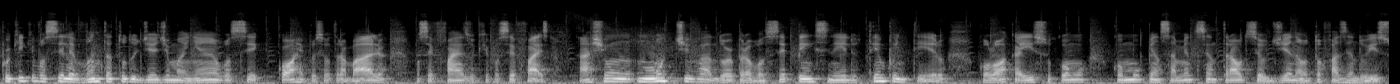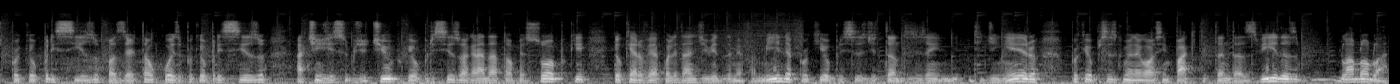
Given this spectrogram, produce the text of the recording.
Por que, que você levanta todo dia de manhã, você corre para o seu trabalho, você faz o que você faz? Ache um, um motivador para você, pense nele o tempo inteiro, coloca isso como, como o pensamento central do seu dia. Não, eu estou fazendo isso porque eu preciso fazer tal coisa, porque eu preciso atingir esse objetivo, porque eu preciso agradar tal pessoa, porque eu quero ver a qualidade de vida da minha família, porque eu preciso de tanto de dinheiro, porque eu preciso que meu negócio impacte tantas vidas, blá blá blá.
